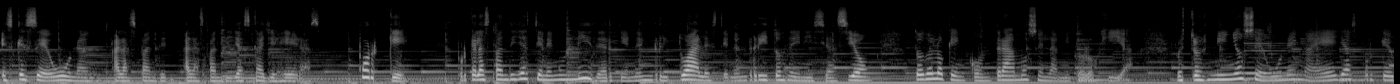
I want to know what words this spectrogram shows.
es que se unan a las, pandillas callejeras. ¿Por qué? Porque las pandillas tienen un líder, tienen rituales, tienen ritos de iniciación, todo lo que encontramos en la mitología. Nuestros niños se unen a ellas porque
